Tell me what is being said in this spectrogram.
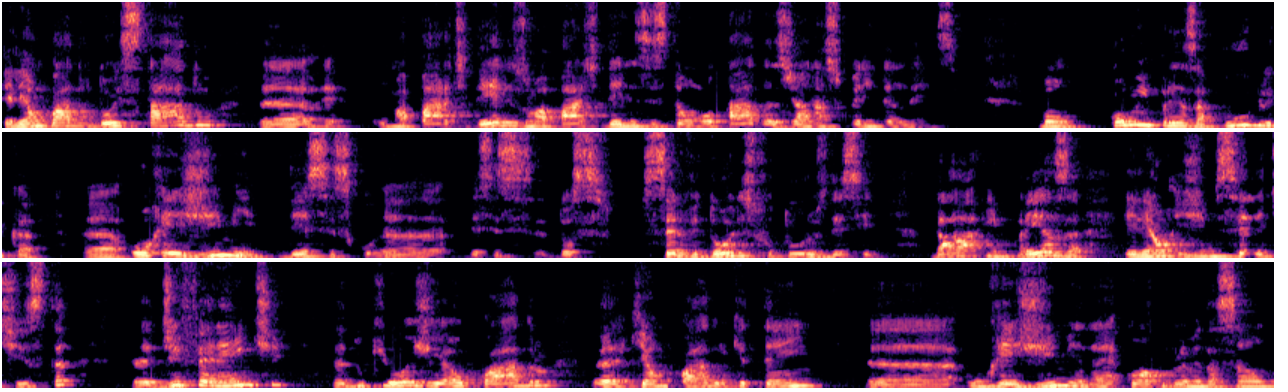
ele é um quadro do Estado, uma parte deles, uma parte deles estão lotadas já na superintendência. Bom, como empresa pública, uh, o regime desses, uh, desses dos servidores futuros desse, da empresa, ele é um regime seletista, uh, diferente do que hoje é o quadro, que é um quadro que tem um regime né, com a complementação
